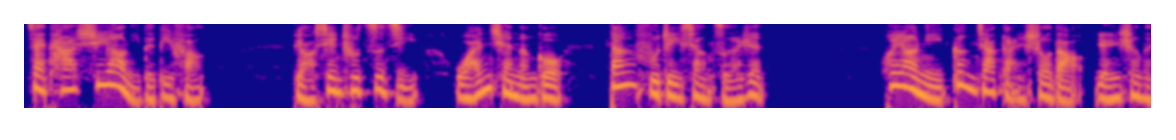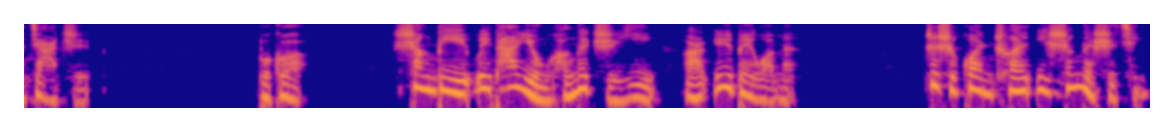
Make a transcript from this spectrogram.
在他需要你的地方，表现出自己完全能够。担负这项责任，会让你更加感受到人生的价值。不过，上帝为他永恒的旨意而预备我们，这是贯穿一生的事情。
